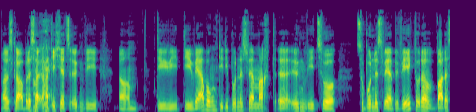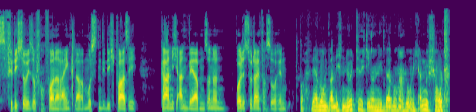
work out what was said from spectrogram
Alles klar, aber das Okay. hat dich jetzt irgendwie ähm, die, die Werbung, die die Bundeswehr macht, äh, irgendwie zur, zur Bundeswehr bewegt oder war das für dich sowieso von vornherein klar? Mussten die dich quasi gar nicht anwerben, sondern wolltest du da einfach so hin? Werbung war nicht nötig, die, die Werbung habe ich auch nicht angeschaut.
